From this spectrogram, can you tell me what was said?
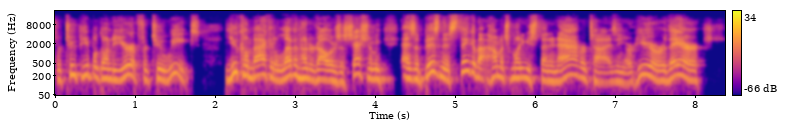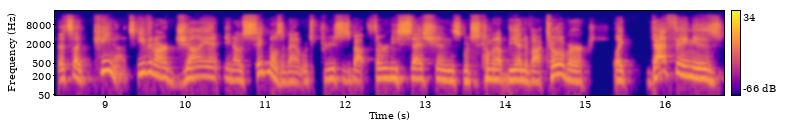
for two people going to Europe for two weeks you come back at $1,100 a session. I mean, as a business, think about how much money you spend in advertising or here or there. That's like peanuts. Even our giant, you know, signals event, which produces about 30 sessions, which is coming up the end of October, like that thing is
